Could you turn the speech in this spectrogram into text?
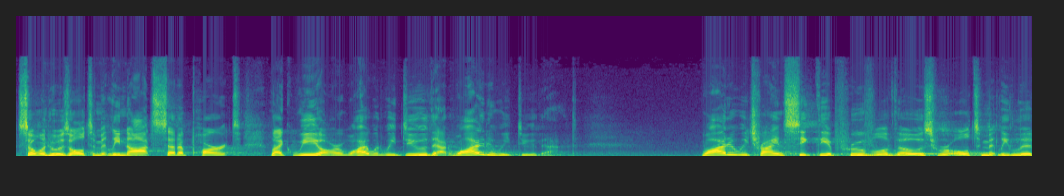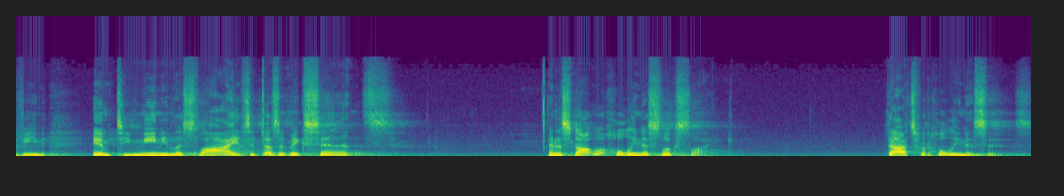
Someone who is ultimately not set apart like we are. Why would we do that? Why do we do that? Why do we try and seek the approval of those who are ultimately living empty, meaningless lives. It doesn't make sense. And it's not what holiness looks like. That's what holiness is.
